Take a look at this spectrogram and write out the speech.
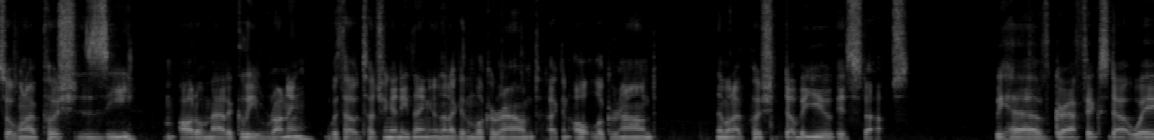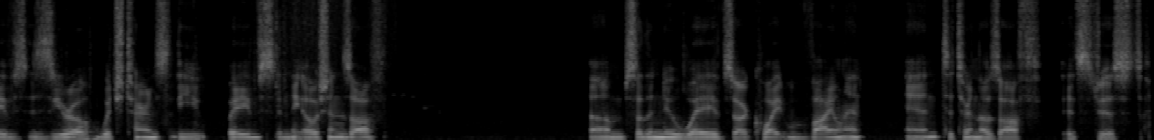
So when I push Z, Automatically running without touching anything, and then I can look around. I can alt look around. Then when I push W, it stops. We have graphics.waves zero, which turns the waves in the oceans off. Um, so the new waves are quite violent, and to turn those off, it's just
